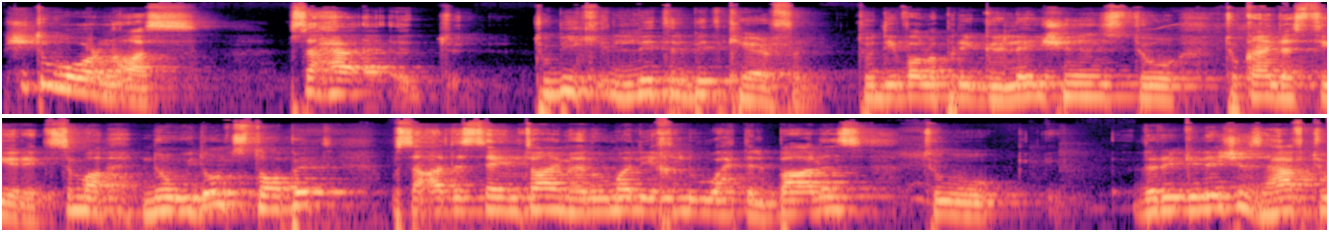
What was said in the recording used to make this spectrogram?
ماشي تو وارن اس بصح to be a little bit careful to develop regulations to to kind of steer it تسمى no we don't stop it بس at the same time هذوما اللي يخلوا واحد البالانس to the regulations have to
